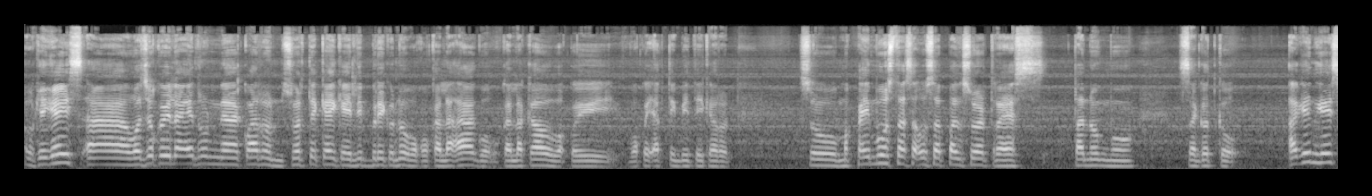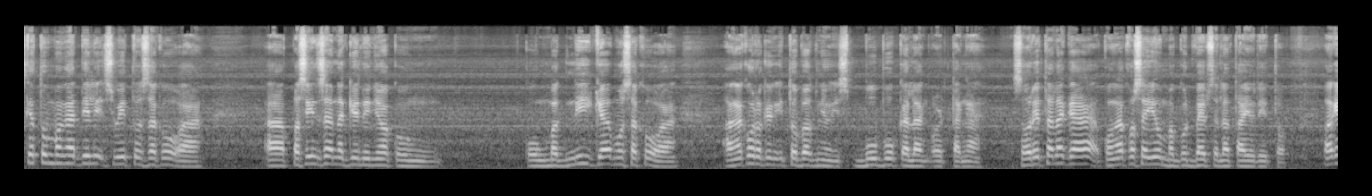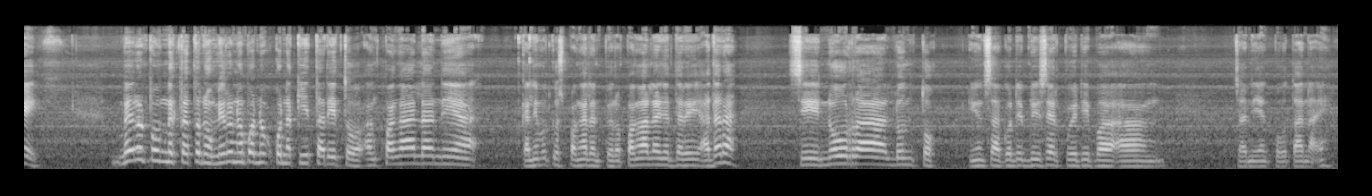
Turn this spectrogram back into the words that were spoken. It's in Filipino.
Okay guys, ah uh, wadyo ko ilain ron nga kwaron. Swerte kay kay libre ko no, wako kalaag, wako kalakaw, wakoy wakoy activity karon. So magpahimos ta sa usapang short rest, tanong mo, sagot ko. Again guys, katong mga dili sweeto sa ko ah, ah, pasinsa na gyud ninyo kung kung magniga mo sa ko ah, ang ako ra itubag nyo is bubo ka lang or tanga. Sorry talaga, kung ako sa iyo, mag good vibes na tayo dito. Okay, meron pong nagtatanong, meron po ko nakita dito, ang pangalan niya, kalimot ko sa pangalan, pero pangalan niya dari, adara, si Nora Luntok. Yun sa good evening sir, pwede ba ang, dyan yan po tana eh.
